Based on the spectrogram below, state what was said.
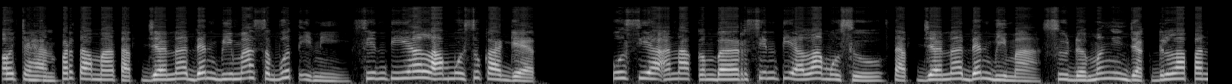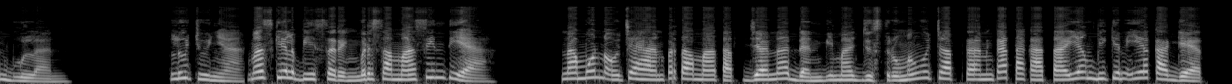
Ocehan pertama Tatjana dan Bima sebut ini, Cynthia Lamusu kaget. Usia anak kembar Cynthia Lamusu, Tatjana dan Bima, sudah menginjak 8 bulan. Lucunya, meski lebih sering bersama Cynthia, namun ocehan pertama Tatjana dan Bima justru mengucapkan kata-kata yang bikin ia kaget.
